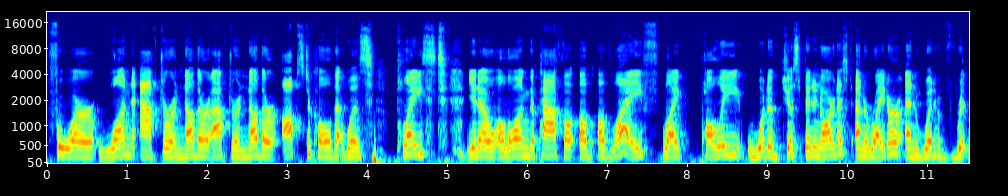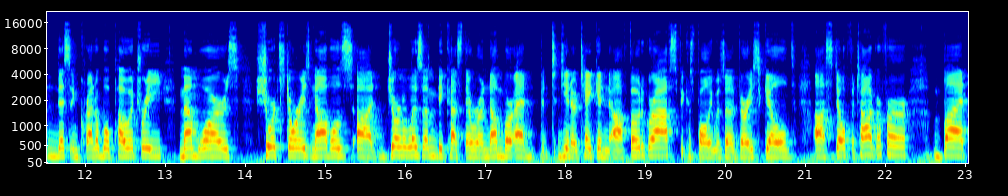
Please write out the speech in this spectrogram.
for one after another after another obstacle that was placed, you know, along the path of, of life, like Pauli would have just been an artist and a writer and would have written this incredible poetry, memoirs, short stories, novels, uh, journalism, because there were a number, and, you know, taken uh, photographs because Pauli was a very skilled uh, still photographer. But,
